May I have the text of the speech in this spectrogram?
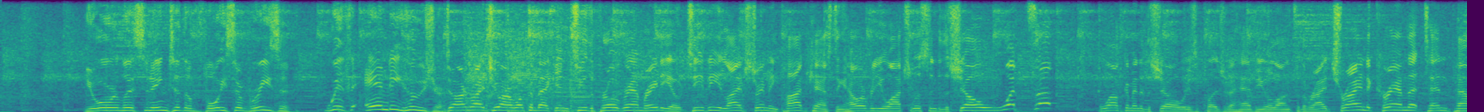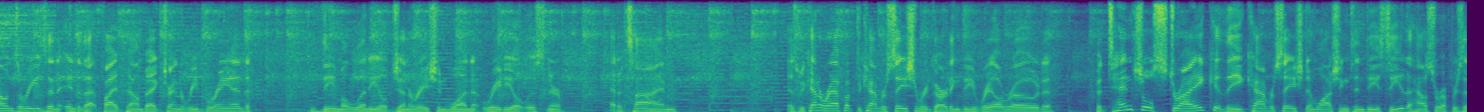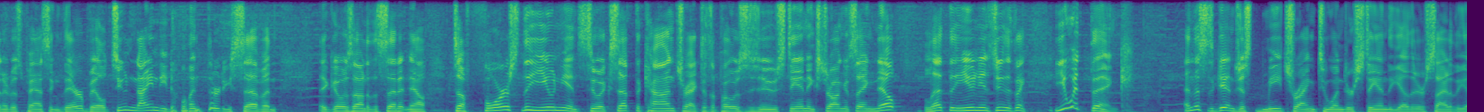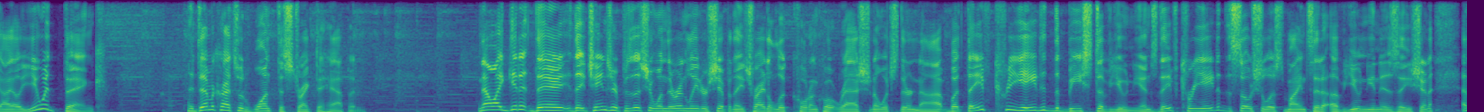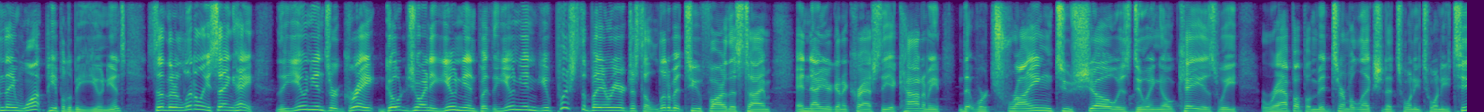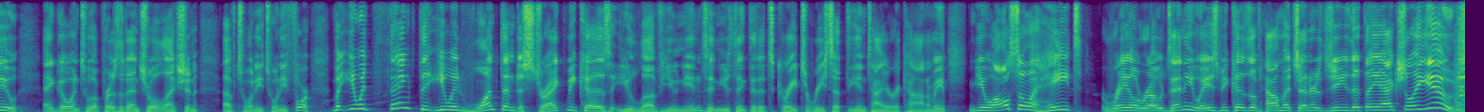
You're listening to the voice of reason with Andy Hooser. Darn right you are. Welcome back into the program, radio, TV, live streaming, podcasting, however you watch, listen to the show. What's up? Welcome into the show. Always a pleasure to have you along for the ride. Trying to cram that 10 pounds of reason into that 5 pound bag, trying to rebrand the millennial generation, one radio listener at a time. As we kind of wrap up the conversation regarding the railroad potential strike. The conversation in Washington, D.C., the House of Representatives passing their bill 290 to 137 It goes on to the Senate now to force the unions to accept the contract as opposed to standing strong and saying, nope, let the unions do the thing. You would think, and this is again just me trying to understand the other side of the aisle, you would think the Democrats would want the strike to happen. Now I get it. They they change their position when they're in leadership and they try to look quote unquote rational, which they're not. But they've created the beast of unions. They've created the socialist mindset of unionization, and they want people to be unions. So they're literally saying, "Hey, the unions are great. Go join a union." But the union, you pushed the barrier just a little bit too far this time, and now you're going to crash the economy that we're trying to show is doing okay as we wrap up a midterm election of 2022 and go into a presidential election of 2024. But you would think that you would want them to strike because you love unions and you think that it's great to reset the entire economy. You also hate railroads, anyways, because of how much energy that they actually use.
